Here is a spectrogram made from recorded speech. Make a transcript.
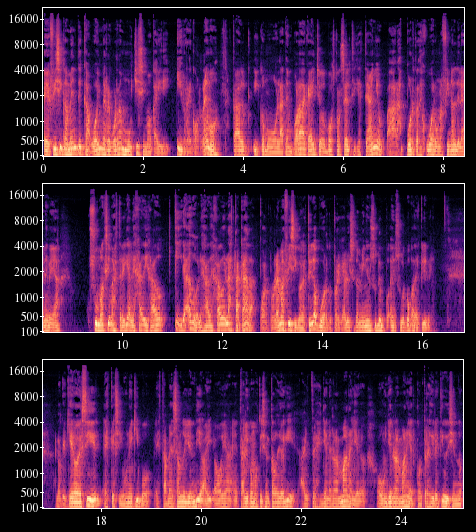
eh, físicamente Kawhi me recuerda muchísimo a Kyrie. Y recordemos, tal y como la temporada que ha hecho Boston Celtics este año, a las puertas de jugar una final de la NBA, su máxima estrella les ha dejado tirado, les ha dejado en la estacada, por problemas físicos, estoy de acuerdo, porque ya lo hizo también en su, en su época de Cleveland. Lo que quiero decir es que si un equipo está pensando hoy en día, hoy, tal y como estoy sentado yo aquí, hay tres general managers o un general manager con tres directivos diciendo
